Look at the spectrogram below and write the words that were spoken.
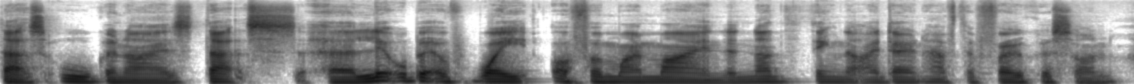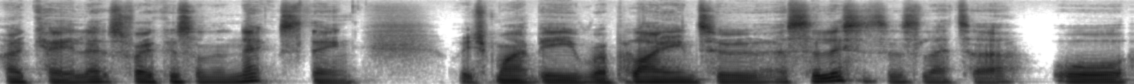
That's organized. That's a little bit of weight off of my mind. Another thing that I don't have to focus on. Okay, let's focus on the next thing, which might be replying to a solicitor's letter or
